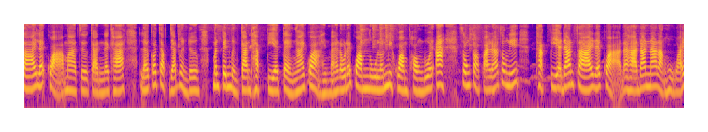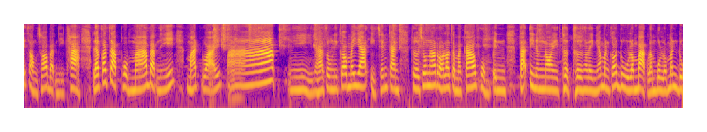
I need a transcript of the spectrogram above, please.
ซ้ายและขวามาเจอกันนะคะ แล้วก็จับยัดเหมือนเดิม มันเป็นเหมือนการถักเปียแต่ง่ายกว่าเห็นไหมเราได้ความนูนแล้วมีความพองด้วยอะทรงต่อไปนะคะทรงนี้ถักเปียด้านซ้ายและขวานะคะ ด้านหน้าหลังหูไว้สองช่อแบบนี้ค่ะ แล้วก็จับผมม้าแบบนี้ มัดไว้ปั๊บนี่นะคะ ทรงนี้ก็ไม่ยากอีกเช่นกัน เธอช่วงหน้าร้อนเราจะมาก้าวผมเป็นตะตีนังนอยเถิดเทิงอะไรเงี้ยมันก็ดูลำบากลำบนแล้วมันดู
